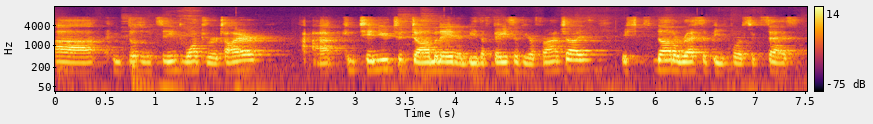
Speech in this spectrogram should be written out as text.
uh, who doesn't seem to want to retire, uh, continue to dominate and be the face of your franchise, it's not a recipe for success.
